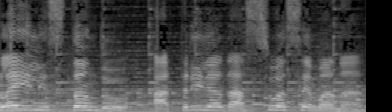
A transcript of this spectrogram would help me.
Playlistando a trilha da sua semana.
